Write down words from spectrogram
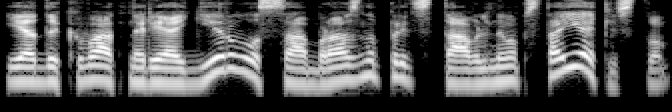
и адекватно реагировала сообразно представленным обстоятельствам.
